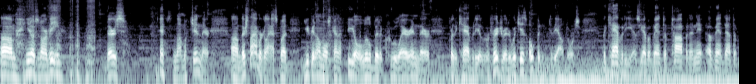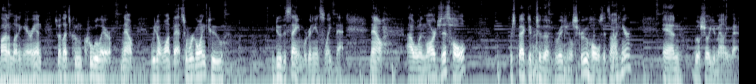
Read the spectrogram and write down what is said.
um, you know it's an RV. There's, there's not much in there. Um, there's fiberglass, but you can almost kind of feel a little bit of cool air in there for the cavity of the refrigerator, which is open to the outdoors. The cavity is. You have a vent up top and a vent down at the bottom letting air in, so it lets cool, cool air. Now, we don't want that, so we're going to do the same. We're going to insulate that. Now, I will enlarge this hole perspective to the original screw holes that's on here, and we'll show you mounting that.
